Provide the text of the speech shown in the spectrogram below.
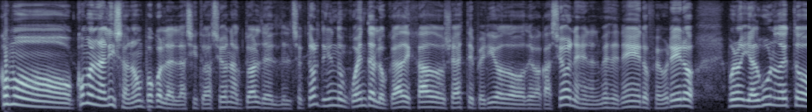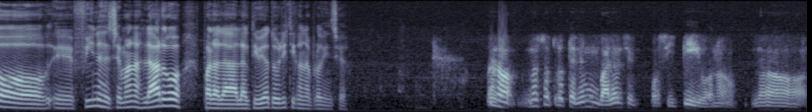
¿Cómo, cómo analiza ¿no? un poco la, situación actual del, sector, teniendo en cuenta lo que ha dejado ya este periodo de vacaciones en el mes de enero, febrero, bueno, y algunos de estos eh, fines de semanas largos para la actividad turística en la provincia? Bueno, nosotros tenemos un balance positivo, ¿no? No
